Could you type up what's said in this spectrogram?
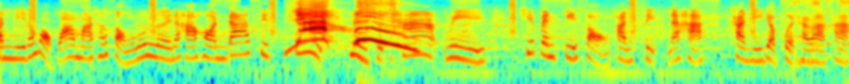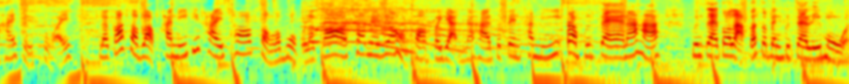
ันนี้ต้องบอกว่ามาทั้ง 2 รุ่นเลยนะคะ Honda City 1.5 V ที่เป็นปี 2010 นะคะ คันนี้เดี๋ยวเปิดราคาให้สวยๆ แล้วก็สำหรับคันนี้ที่ใครชอบ 2 ระบบ แล้วก็ชอบในเรื่องของความประหยัดนะคะ จะเป็นคันนี้สำหรับกุญแจนะคะ กุญแจตัวหลักก็จะเป็นกุญแจรีโมท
